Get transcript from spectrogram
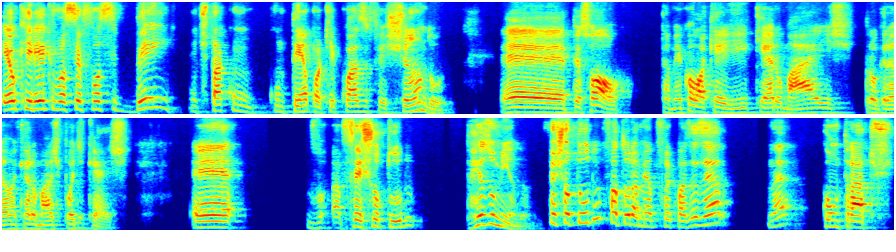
Eu queria que você fosse bem. A gente está com, com tempo aqui quase fechando. É, pessoal, também coloque aí, quero mais programa, quero mais podcast. É, fechou tudo, resumindo, fechou tudo, faturamento foi quase zero, né? contratos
